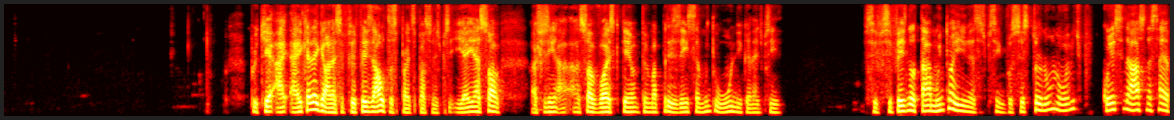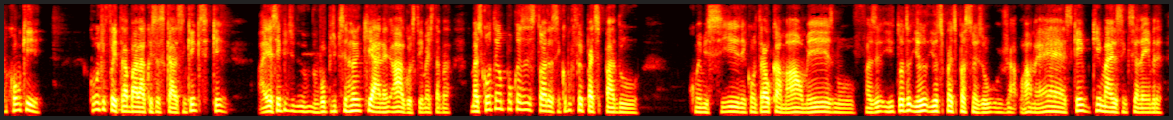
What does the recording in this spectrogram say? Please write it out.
Porque aí, que é legal, né? Você fez altas participações. Tipo assim, e aí a sua. Acho assim, a, a, sua voz que tem, tem uma presença muito única, né? Tipo assim. Se, se fez notar muito aí, né? Tipo assim, você se tornou um nome, tipo, conhecidaço nessa época. Como que. Como que foi trabalhar com esses caras? Assim, quem que. Quem, aí é sempre. Não vou pedir pra você ranquear, né? Ah, gostei mais de trabalhar. Mas conta aí um pouco as histórias, assim. Como que foi participar do com o MC, encontrar o Kamal mesmo, fazer e, todas, e, outras participações, o, o, o Ramés, quem, quem mais assim que você lembra?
